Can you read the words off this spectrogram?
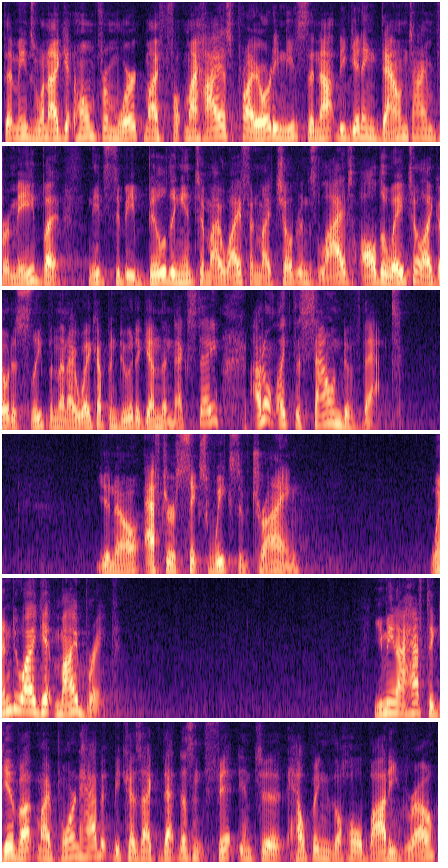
That means when I get home from work, my, my highest priority needs to not be getting downtime for me, but needs to be building into my wife and my children's lives all the way till I go to sleep and then I wake up and do it again the next day. I don't like the sound of that. You know, after six weeks of trying, when do I get my break? You mean I have to give up my porn habit because I, that doesn't fit into helping the whole body grow?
